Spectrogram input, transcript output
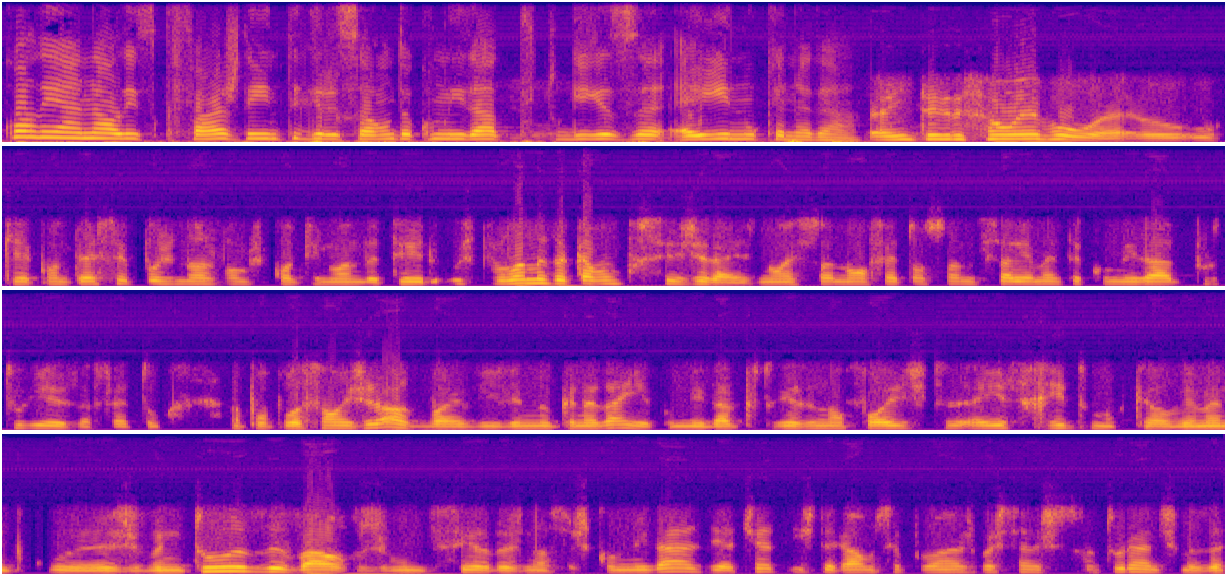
Qual é a análise que faz da integração da comunidade portuguesa aí no Canadá? A integração é boa. O que acontece é que depois nós vamos continuando a ter. Os problemas acabam por ser gerais, não, é só, não afetam só necessariamente a comunidade portuguesa, afetam a população em geral que vai vivendo no Canadá e a comunidade portuguesa não foge a esse ritmo, que é obviamente a juventude vai ao rejuvenescer das nossas comunidades e etc. Isto acabam por ser problemas bastante estruturantes, mas a,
